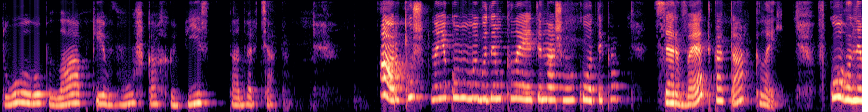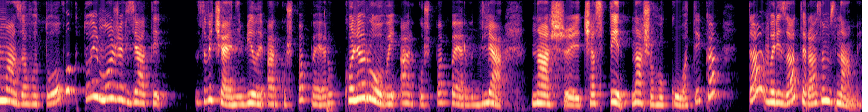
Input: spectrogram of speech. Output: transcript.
тулуб, лапки, вушка, хвіст та дверцята аркуш, на якому ми будемо клеїти нашого котика, серветка та клей. В кого нема заготовок, той може взяти звичайний білий аркуш паперу, кольоровий аркуш паперу для нашої частин нашого котика та вирізати разом з нами.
